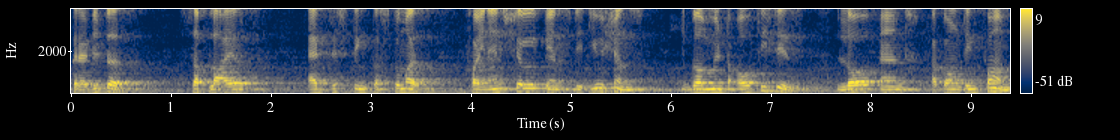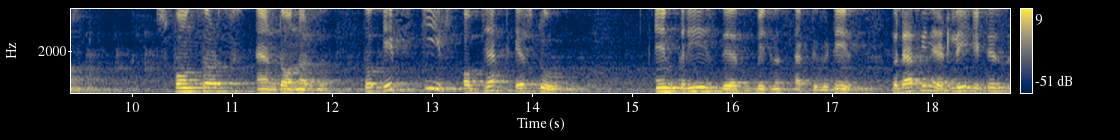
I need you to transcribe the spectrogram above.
creditors suppliers existing customers financial institutions government offices law and accounting firms sponsors and donors. So its chief object is to increase their business activities. So definitely it is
